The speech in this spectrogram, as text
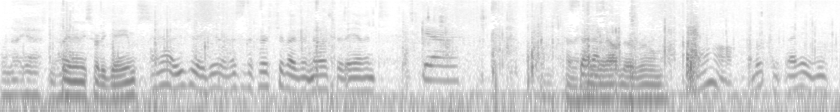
Well, not yet. playing No. any sort of games. I know, usually they do. This is the first trip I've been noticed where they haven't. Yeah. Kind of Set hanging up. out in their room. I don't know. Luke, is- I think Luke's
